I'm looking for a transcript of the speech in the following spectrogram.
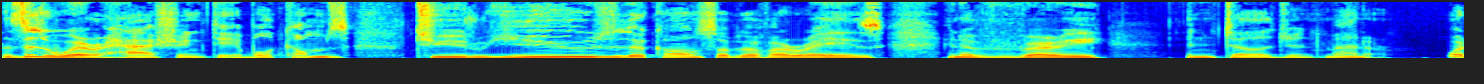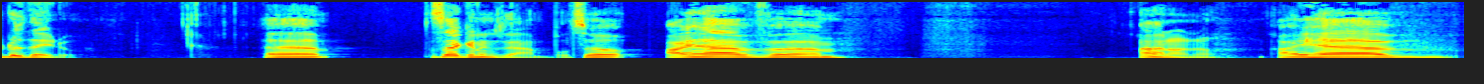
This is where hashing table comes to use the concept of arrays in a very intelligent manner. What do they do? Uh, second example. So I have, um, I don't know, I have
